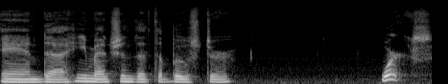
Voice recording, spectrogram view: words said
and uh, he mentioned that the booster works.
